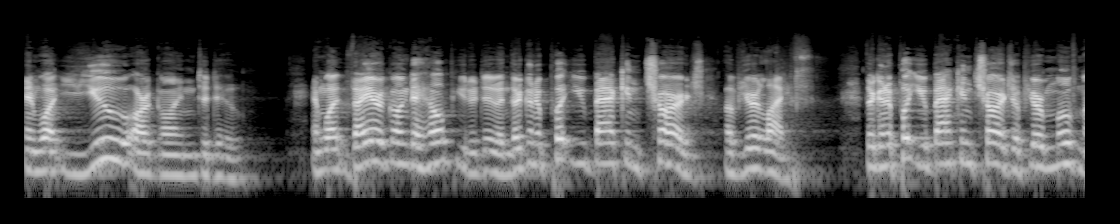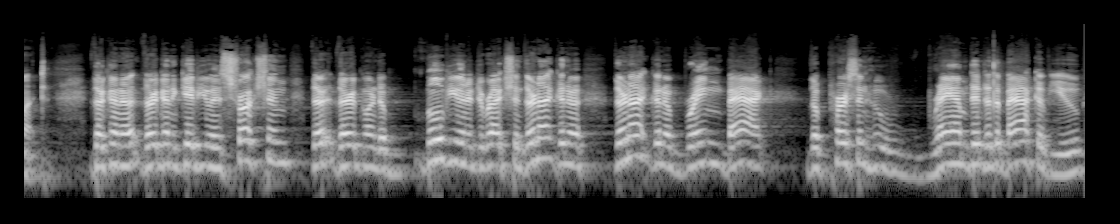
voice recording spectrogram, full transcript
and what you are going to do and what they are going to help you to do. And they're going to put you back in charge of your life. They're going to put you back in charge of your movement. They're going to, they're going to give you instruction. They're, they're going to move you in a direction. They're not going to, they're not going to bring back the person who rammed into the back of you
